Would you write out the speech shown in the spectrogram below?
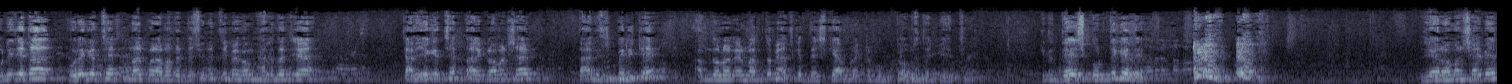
উনি যেটা করে গেছেন ওনার পর আমাদের দেশনেত্রী বেগম খালেদা জিয়া চালিয়ে গেছেন, তারেক রহমান সাহেব তার স্পিরিটে আন্দোলনের মাধ্যমে আজকে দেশকে আমরা একটা মুক্ত অবস্থায় পেয়েছি। কিন্তু দেশ করতে গেলে জিয়া রহমান সাহেবের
